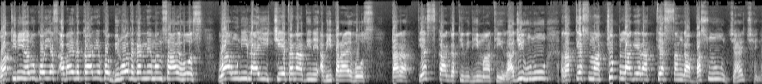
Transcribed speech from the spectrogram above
वा तिनीहरूको यस अवैध कार्यको विरोध गर्ने मनसाय होस् वा उनीलाई चेतना दिने अभिप्राय होस् तर त्यसका गतिविधिमाथि राजी हुनु र त्यसमा चुप लागेर त्यससँग बस्नु जायज छैन।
